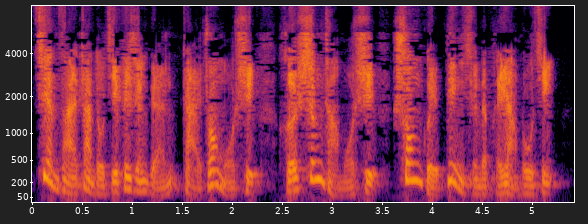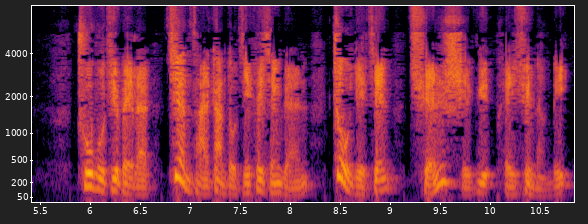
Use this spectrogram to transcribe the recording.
舰载战斗机飞行员改装模式和生长模式双轨并行的培养路径，初步具备了舰载战斗机飞行员昼夜间全时域培训能力。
